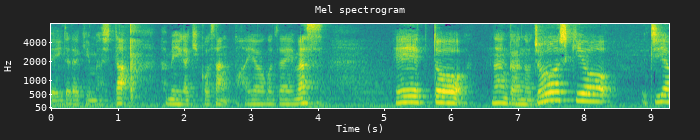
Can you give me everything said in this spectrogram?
ていただきました。羽垣子さんおはようございます。えー、っとなんかあの常識を打ち破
